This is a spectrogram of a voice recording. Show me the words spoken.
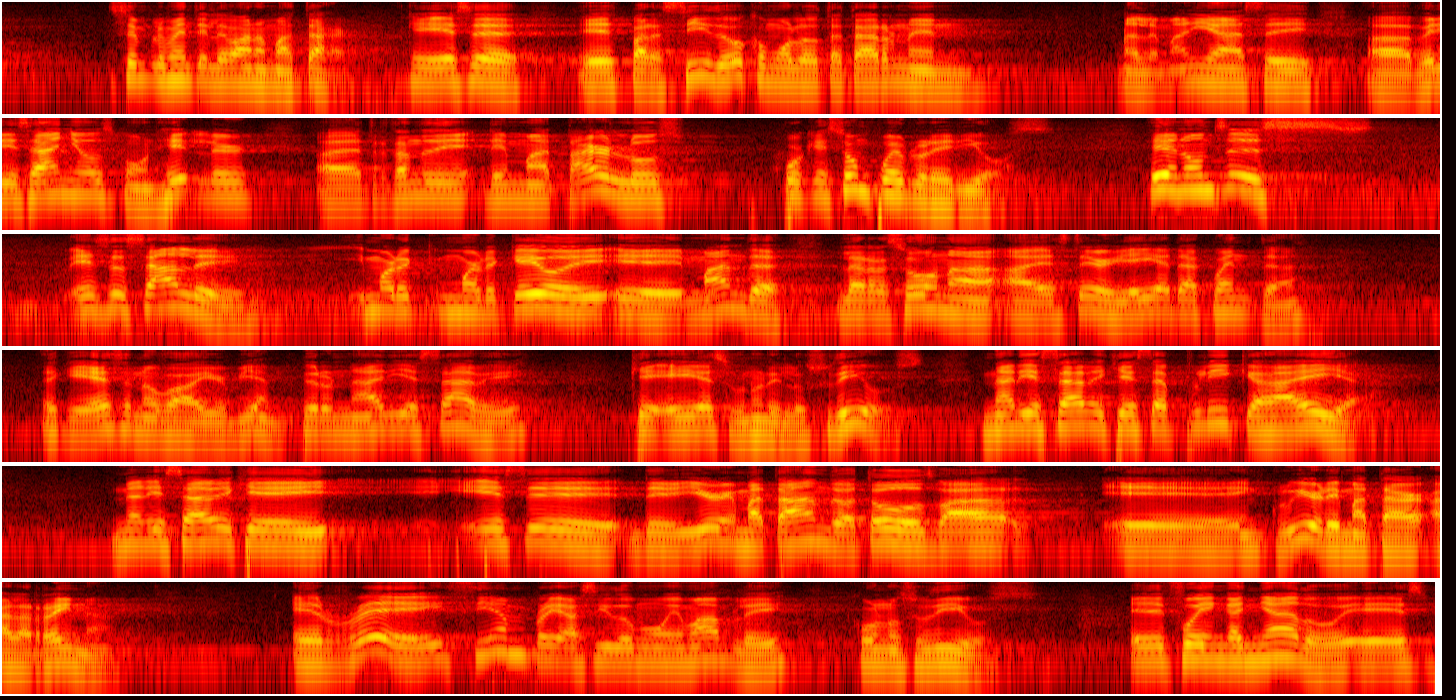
simplemente le van a matar. Que ese es parecido como lo trataron en Alemania hace ah, varios años con Hitler, tratando de, de matarlos porque son pueblo de Dios. Y entonces, ese sale y Mardoqueo eh, eh, manda la razón a, a Esther y ella da cuenta de que eso no va a ir bien. Pero nadie sabe que ella es uno de los judíos. Nadie sabe que se aplica a ella. Nadie sabe que ese de ir matando a todos va a eh, incluir de matar a la reina. El rey siempre ha sido muy amable con los judíos. Él fue engañado, es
